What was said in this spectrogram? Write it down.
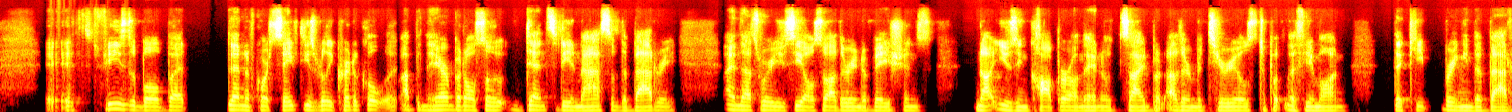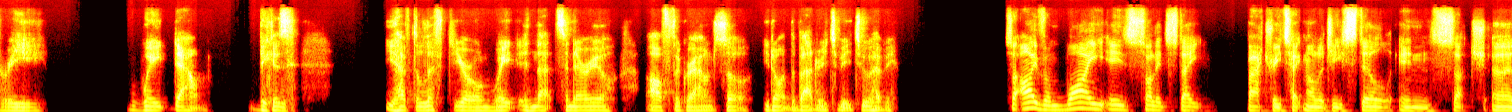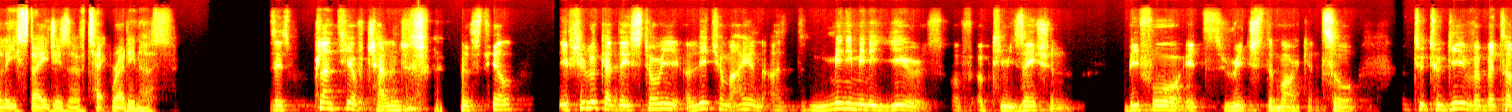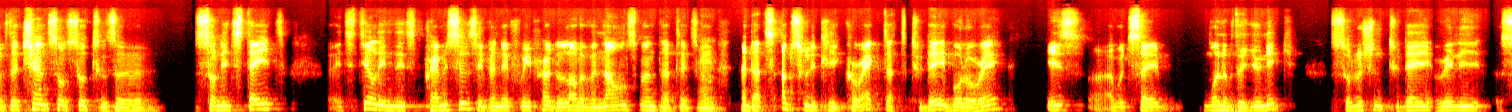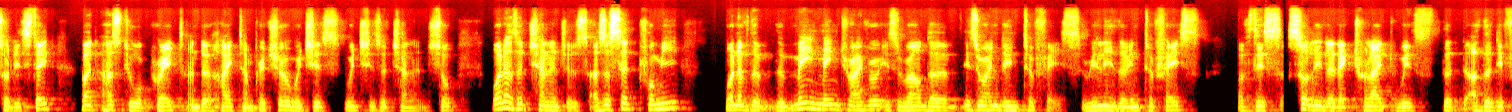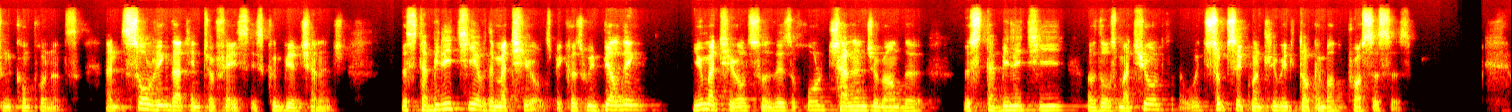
it's feasible. But then, of course, safety is really critical up in the air, but also density and mass of the battery. And that's where you see also other innovations, not using copper on the anode side, but other materials to put lithium on that keep bringing the battery weight down because you have to lift your own weight in that scenario off the ground. So you don't want the battery to be too heavy. So, Ivan, why is solid state battery technology still in such early stages of tech readiness? There's plenty of challenges still. If you look at the story, lithium ion has many, many years of optimization before it's reached the market. So to, to give a bit of the chance also to the solid state, it's still in these premises, even if we've heard a lot of announcement that it's mm. and that's absolutely correct that today Bolloré is, I would say, one of the unique solution today, really solid state, but has to operate under high temperature, which is which is a challenge. So what are the challenges? As I said, for me, one of the, the main, main driver is around the is around the interface, really the interface of this solid electrolyte with the other different components. And solving that interface is could be a challenge. The stability of the materials, because we're building new materials, so there's a whole challenge around the, the stability of those materials, which subsequently we'll talk about processes.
